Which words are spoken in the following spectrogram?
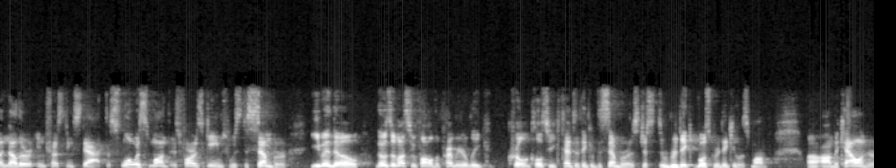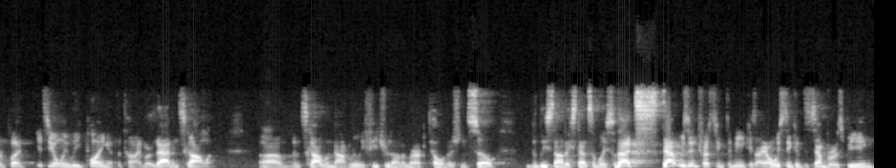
another interesting stat. The slowest month as far as games was December, even though those of us who follow the Premier League closely tend to think of December as just the ridic- most ridiculous month uh, on the calendar, but it's the only league playing at the time, or that in Scotland uh, and Scotland not really featured on American television, so at least not extensively. So that's that was interesting to me because I always think of December as being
